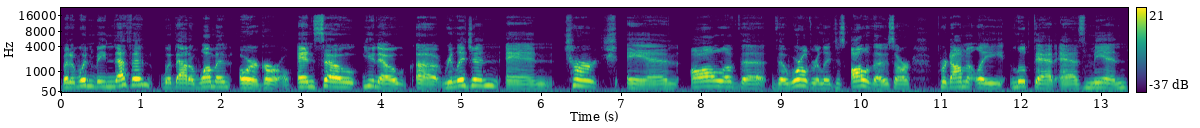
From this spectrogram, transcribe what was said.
but it wouldn't be nothing without a woman or a girl." And so, you know, uh, religion and church and all of the the world religions, all of those are predominantly looked at as men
